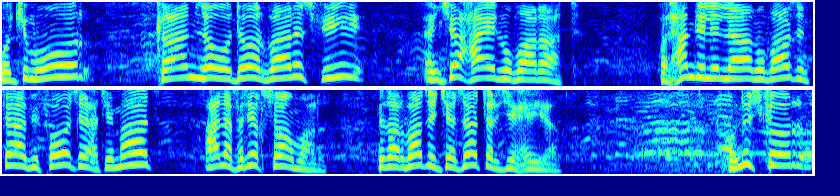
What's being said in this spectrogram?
والجمهور كان له دور بارز في إنجاح هذه المباراة. والحمد لله المباراة انتهت بفوز الاعتماد على فريق سومر بضربات الجزاء الترجيحية. ونشكر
